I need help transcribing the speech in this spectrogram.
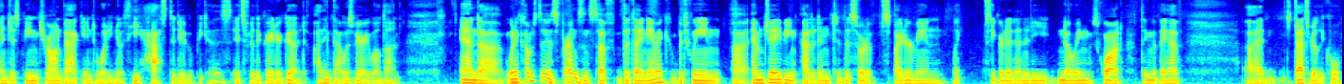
and just being drawn back into what he knows he has to do because it's for the greater good. I think that was very well done. And uh, when it comes to his friends and stuff, the dynamic between uh, MJ being added into the sort of Spider Man, like secret identity knowing squad thing that they have, uh, that's really cool.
